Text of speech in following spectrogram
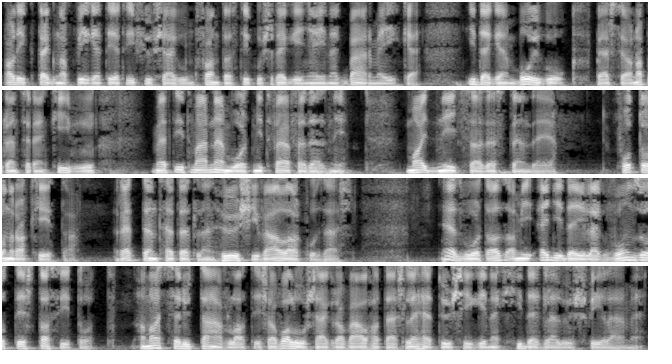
alig tegnap véget ért ifjúságunk fantasztikus regényeinek bármelyike. Idegen bolygók, persze a naprendszeren kívül, mert itt már nem volt mit felfedezni. Majd 400 esztendeje. Fotonrakéta. Rettenthetetlen hősi vállalkozás. Ez volt az, ami egyidejűleg vonzott és taszított. A nagyszerű távlat és a valóságra válhatás lehetőségének hideglelős félelme.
